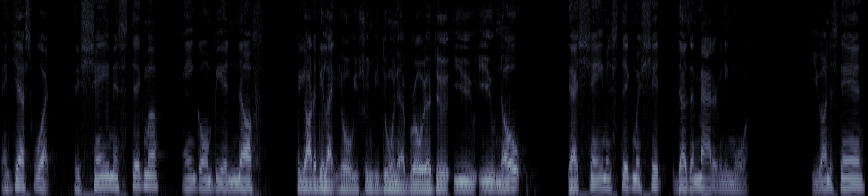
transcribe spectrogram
And guess what? The shame and stigma ain't going to be enough for y'all to be like, yo, you shouldn't be doing that, bro. That's uh, you, you. No, that shame and stigma shit doesn't matter anymore. You understand?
